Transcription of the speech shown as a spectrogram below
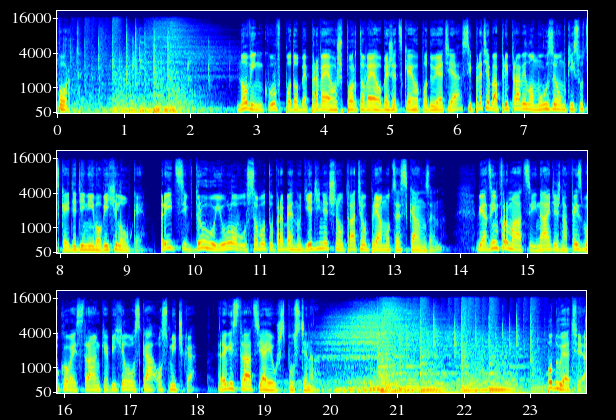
Šport. Novinku v podobe prvého športového bežeckého podujatia si pre teba pripravilo Múzeum Kisuckej dediny vo Vychylovke. Príď si v druhú júlovú sobotu prebehnúť jedinečnou traťou priamo cez Skanzen. Viac informácií nájdeš na facebookovej stránke Vychylovská osmička. Registrácia je už spustená. Podujatia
